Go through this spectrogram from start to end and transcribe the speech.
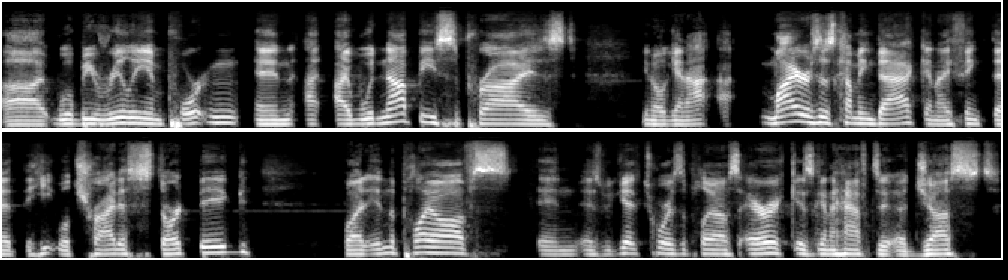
uh, will be really important, and I, I would not be surprised. You know, again, I, I- Meyers is coming back, and I think that the Heat will try to start big, but in the playoffs, and as we get towards the playoffs, Erik is going to have to adjust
